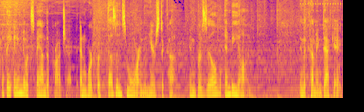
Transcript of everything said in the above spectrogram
but they aim to expand the project and work with dozens more in the years to come, in Brazil and beyond. In the coming decade,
